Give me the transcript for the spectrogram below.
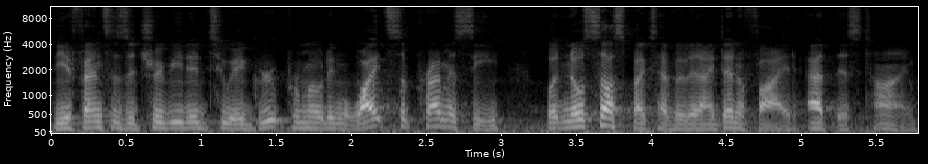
The offense is attributed to a group promoting white supremacy, but no suspects have been identified at this time.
